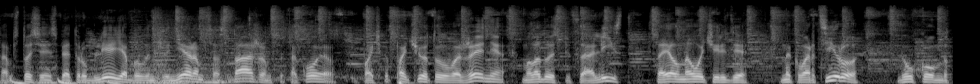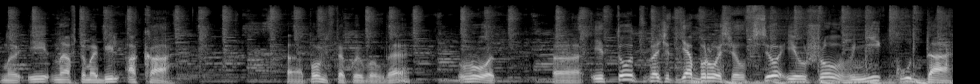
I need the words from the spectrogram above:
там 175 рублей, я был инженером со стажем, все такое, почет и уважение, молодой специалист, стоял на очереди на квартиру двухкомнатную и на автомобиль АК. А, помните, такой был, да? Вот. А, и тут, значит, я бросил все и ушел в никуда.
